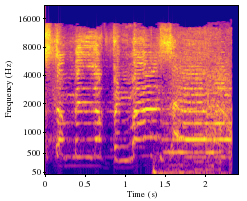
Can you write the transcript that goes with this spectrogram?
Yes, I'm love in my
